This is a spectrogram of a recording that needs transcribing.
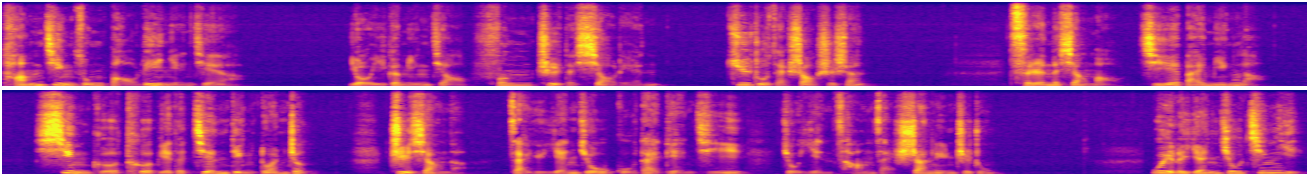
唐敬宗宝历年间啊，有一个名叫风至的孝廉，居住在少室山。此人的相貌洁白明朗，性格特别的坚定端正，志向呢在于研究古代典籍，就隐藏在山林之中。为了研究经义，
